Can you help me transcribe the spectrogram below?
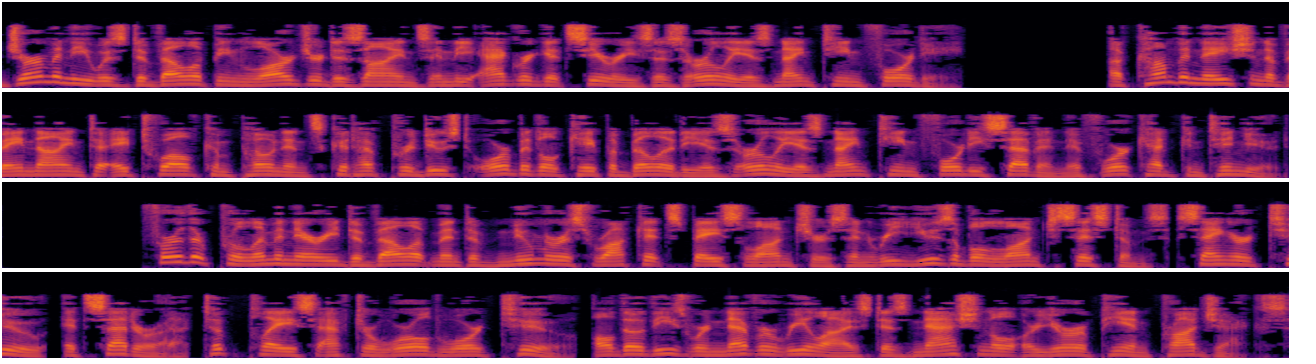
Germany was developing larger designs in the aggregate series as early as 1940. A combination of A9 to A12 components could have produced orbital capability as early as 1947 if work had continued. Further preliminary development of numerous rocket space launchers and reusable launch systems Sanger 2, etc. took place after World War II, although these were never realized as national or European projects.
